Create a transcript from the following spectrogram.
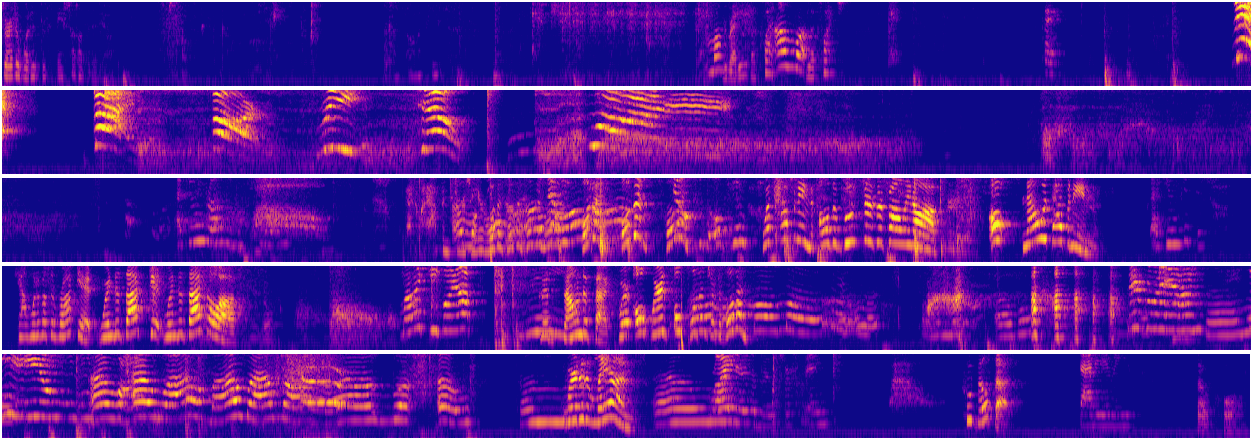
Georgia, what is the space shuttle gonna do? It's gonna go. Here comes all the pieces. You ready? Let's watch. Let's watch. Then what Georgia? Um, Here, hold on, hold on, hold on, hold on, oh, hold on, hold on, hold on. Oh, what's happening? Oh, the boosters are falling off. There you go. Oh, now what's happening? I can get this. Yeah, what about the rocket? When does that get? When does that go off? There. Mama, keep going up. Good sound effects. Where? Oh, where's? Oh, hold on, Georgia, hold on. Oh, that? Daddy and me. So cool.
